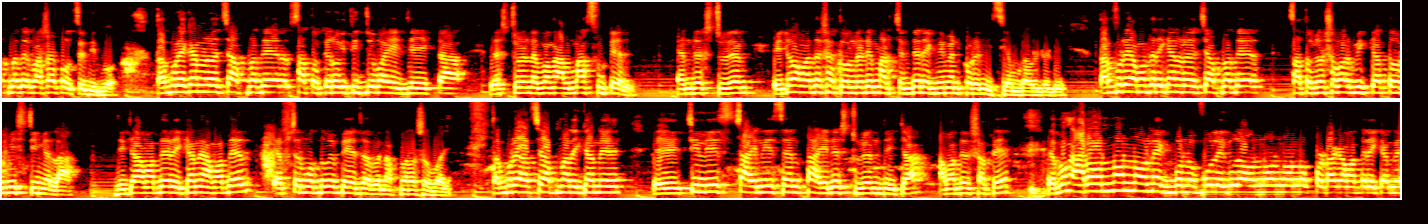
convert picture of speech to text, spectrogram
আপনাদের বাসায় পৌঁছে দিব। তারপর এখানে রয়েছে আপনাদের সাতকের ঐতিহ্যবাহী যে একটা রেস্টুরেন্ট এবং আলমাস হোটেল এন্ড রেস্টুরেন্ট এটাও আমাদের সাথে অলরেডি মার্চেন্টের এগ্রিমেন্ট করে নিছি আমরা অলরেডি তারপরে আমাদের এখানে রয়েছে আপনাদের চাতকের সবার বিখ্যাত মিষ্টি মেলা, যেটা আমাদের এখানে আমাদের অ্যাপস এর মাধ্যমে পেয়ে যাবেন আপনারা সবাই। তারপরে আছে আপনার এখানে এই Chili's Chinese and Thai restaurant যেটা আমাদের সাথে, এবং আরও অন্য অন্য অনেক বনফুল, এগুলো অন্য অন্য অন্য প্রোডাক্ট আমাদের এখানে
